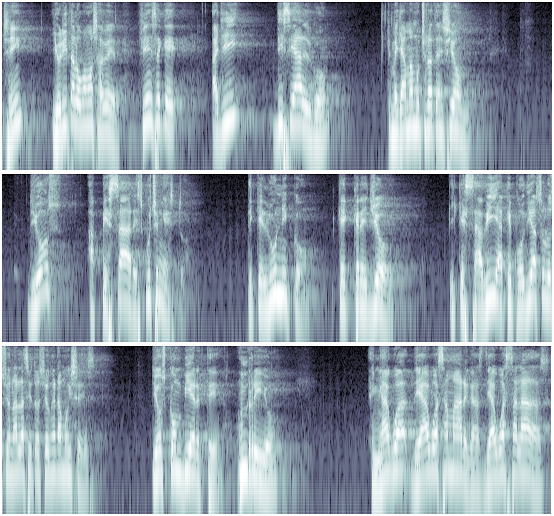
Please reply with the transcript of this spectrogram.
¿Sí? Y ahorita lo vamos a ver. Fíjense que allí dice algo que me llama mucho la atención. Dios, a pesar, escuchen esto, de que el único que creyó y que sabía que podía solucionar la situación era Moisés, Dios convierte un río en agua de aguas amargas, de aguas saladas,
